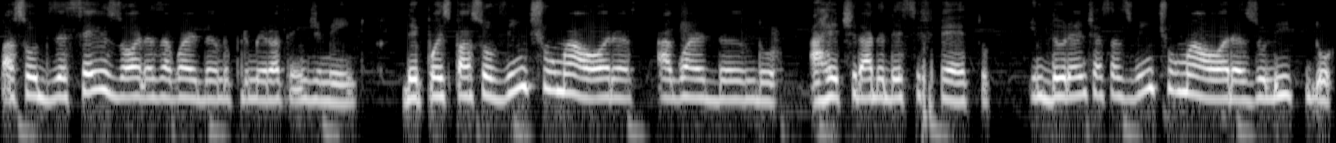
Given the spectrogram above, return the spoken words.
passou 16 horas aguardando o primeiro atendimento, depois passou 21 horas aguardando a retirada desse feto, e durante essas 21 horas o líquido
